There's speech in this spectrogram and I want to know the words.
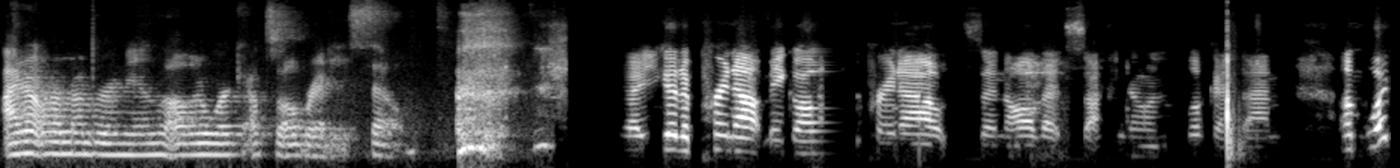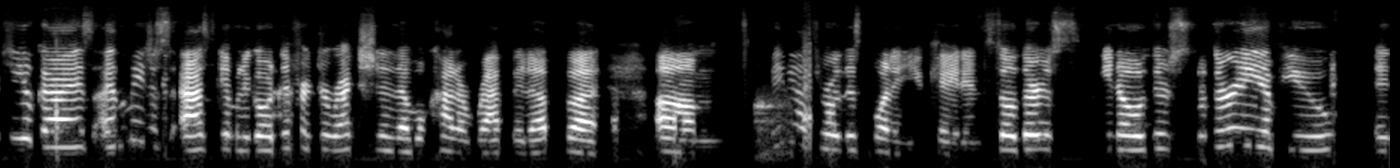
I don't remember any of the other workouts already, so. yeah, you got to print out, make all the printouts and all that stuff, you know, and look at them. Um, what do you guys? I, let me just ask. I'm going to go a different direction, and then we'll kind of wrap it up. But um, maybe I'll throw this one at you, Kaiden. So there's, you know, there's 30 of you in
